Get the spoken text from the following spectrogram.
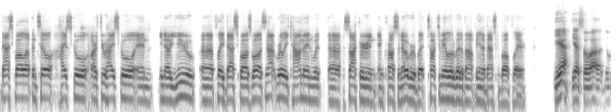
basketball up until high school or through high school, and you know, you uh, played basketball as well. It's not really common with uh, soccer and, and crossing over. But talk to me a little bit about being a basketball player. Yeah, yeah. So uh, the,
